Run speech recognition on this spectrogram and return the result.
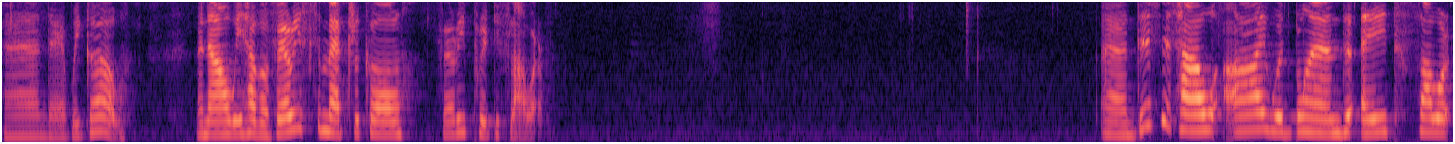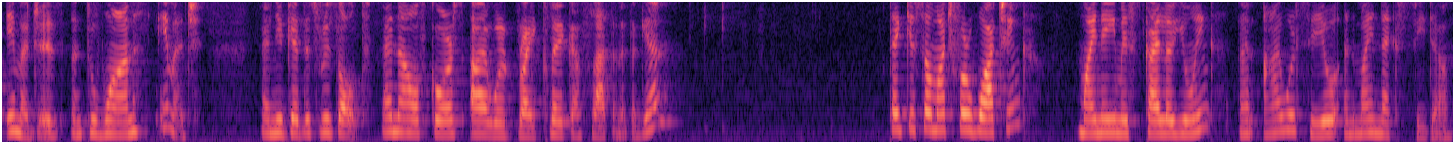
And there we go. And now we have a very symmetrical, very pretty flower. And this is how I would blend eight flower images into one image. And you get this result. And now, of course, I will right click and flatten it again. Thank you so much for watching. My name is Skyler Ewing and I will see you in my next video.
